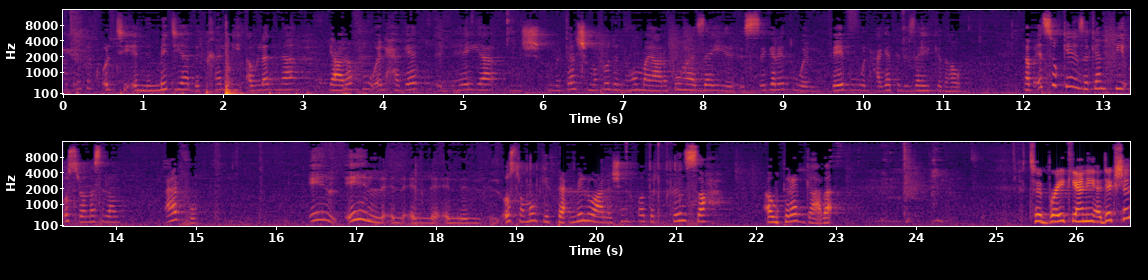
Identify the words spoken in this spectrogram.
حضرتك قلتي إن الميديا بتخلي أولادنا يعرفوا الحاجات اللي هي مش ما كانش المفروض إن هم يعرفوها زي السيجاريت والفيب والحاجات اللي زي كده أهو طب اتس أوكي إذا كان في أسرة مثلا عارفوا إيه ال إيه ال ال ال ال ال الأسرة ممكن تعمله علشان خاطر تنصح أو ترجع بقى To break يعني addiction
